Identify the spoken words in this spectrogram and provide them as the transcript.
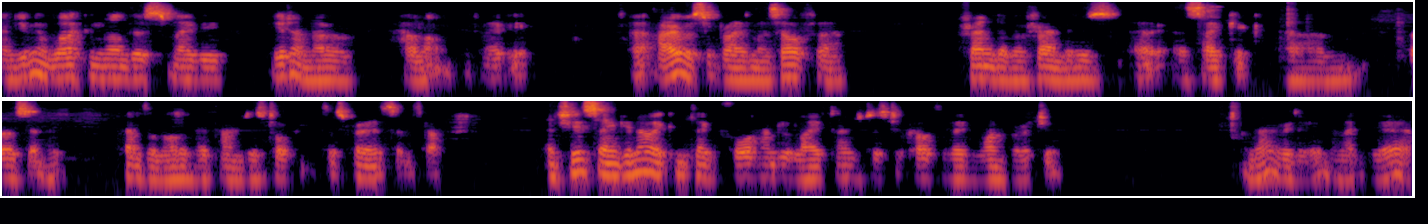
And you've been working on this maybe you don't know how long maybe. Uh, i was surprised myself a friend of a friend who's a, a psychic um, person who spends a lot of her time just talking to spirits and stuff. And she's saying you know it can take 400 lifetimes just to cultivate one virtue. And I really me like yeah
